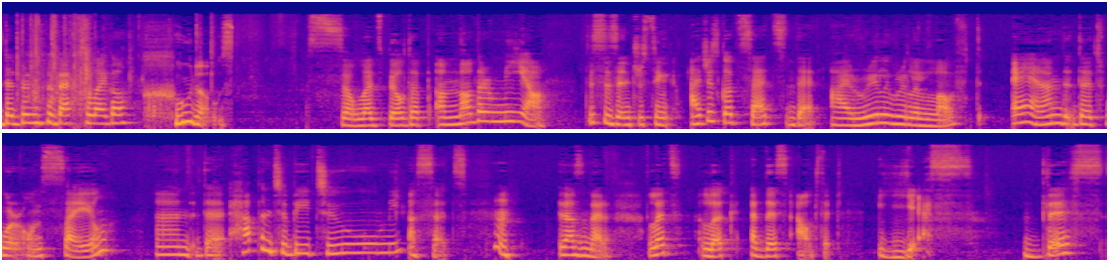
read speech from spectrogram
that brings me back to Lego? Who knows? So let's build up another Mia. This is interesting. I just got sets that I really, really loved and that were on sale, and that happened to be two Mia sets. Hmm. It doesn't matter. Let's look at this outfit. Yes, this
